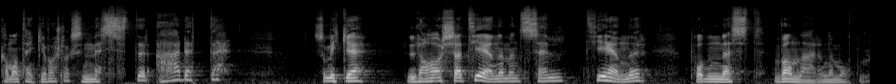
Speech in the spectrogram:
kan man tenke hva slags mester er dette? Som ikke lar seg tjene, men selv tjener på den mest vanærende måten.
